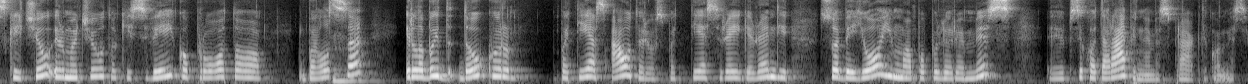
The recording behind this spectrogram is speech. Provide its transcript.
skaičiau ir mačiau tokį sveiko proto balsą ir labai daug kur paties autoriaus, paties Reigia Randy suabejojimą populiariomis e, psichoterapinėmis praktikomis.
